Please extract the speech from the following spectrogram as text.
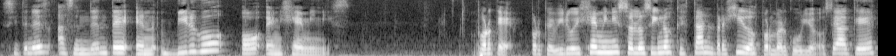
si tenés ascendente en Virgo o en Géminis. ¿Por qué? Porque Virgo y Géminis son los signos que están regidos por Mercurio, o sea que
